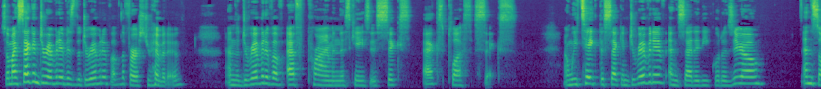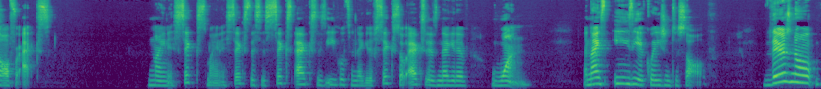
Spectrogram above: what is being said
So my second derivative is the derivative of the first derivative. And the derivative of f prime in this case is 6x plus 6. And we take the second derivative and set it equal to 0 and solve for x. Minus 6 minus 6, this is 6x is equal to negative 6, so x is negative 1. A nice easy equation to solve. There's no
